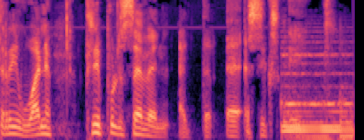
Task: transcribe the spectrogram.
31 triple 768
